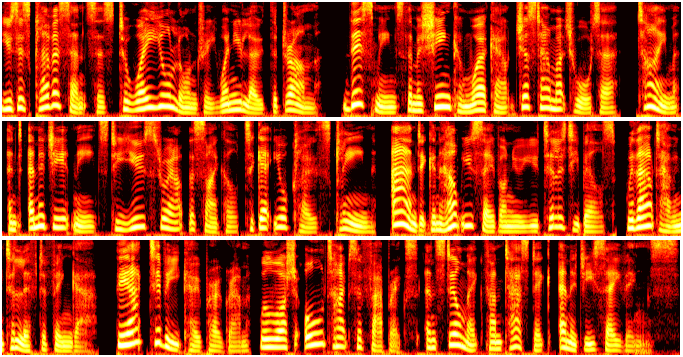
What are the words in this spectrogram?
uses clever sensors to weigh your laundry when you load the drum. This means the machine can work out just how much water, time, and energy it needs to use throughout the cycle to get your clothes clean. And it can help you save on your utility bills without having to lift a finger. The Active Eco program will wash all types of fabrics and still make fantastic energy savings.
